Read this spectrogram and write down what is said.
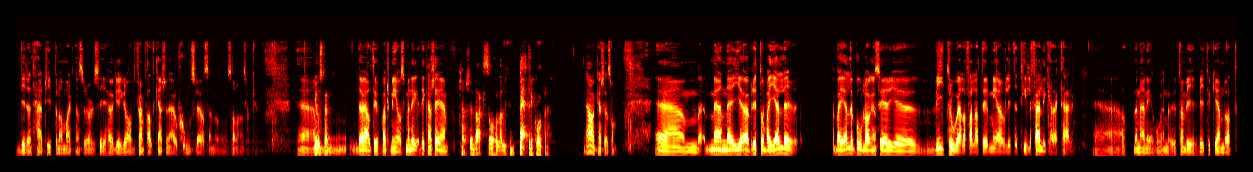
vid den här typen av marknadsrörelse i högre grad. Framförallt kanske den här optionslösen och sådana saker. Eh, Just det. Det har alltid varit med oss, men det, det kanske är Kanske är dags att hålla lite bättre koll på det. Ja, kanske är så. Ehm, Men i övrigt då vad gäller, vad gäller bolagen så är det ju, vi tror i alla fall att det är mer av lite tillfällig karaktär. eh, Att den här nedgången, utan vi, vi tycker ändå att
